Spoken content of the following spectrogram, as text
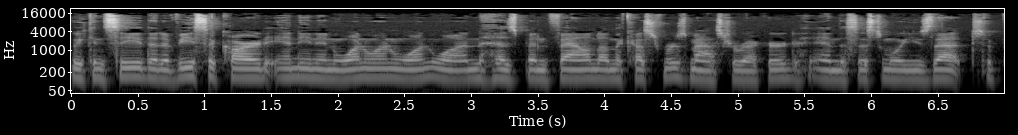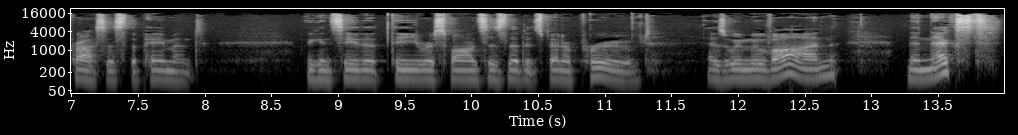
we can see that a Visa card ending in 1111 has been found on the customer's master record and the system will use that to process the payment. We can see that the response is that it's been approved. As we move on, the next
